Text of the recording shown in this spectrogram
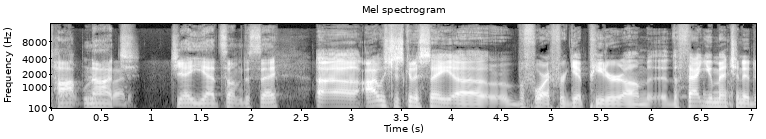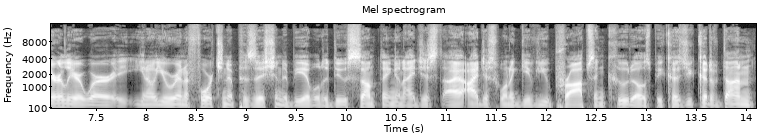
Top we're notch. excited. Jay, you had something to say? Uh, I was just going to say uh, before I forget, Peter, um, the fact you mentioned it earlier, where you know you were in a fortunate position to be able to do something, and I just I, I just want to give you props and kudos because you could have done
